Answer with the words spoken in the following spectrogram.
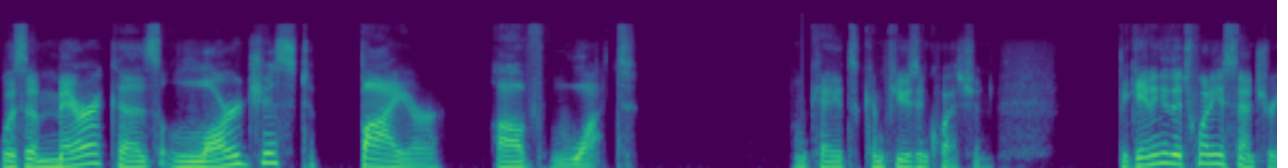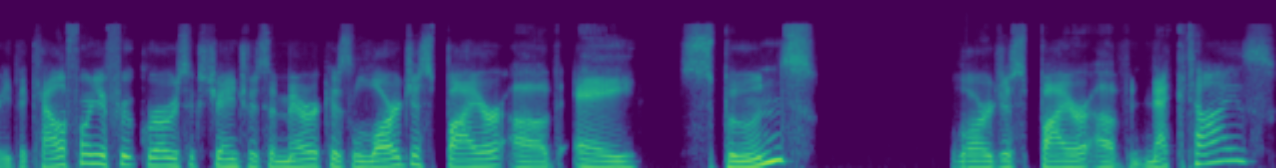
was America's largest buyer of what? Okay. It's a confusing question. Beginning of the 20th century, the California Fruit Growers Exchange was America's largest buyer of A, spoons, largest buyer of neckties,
